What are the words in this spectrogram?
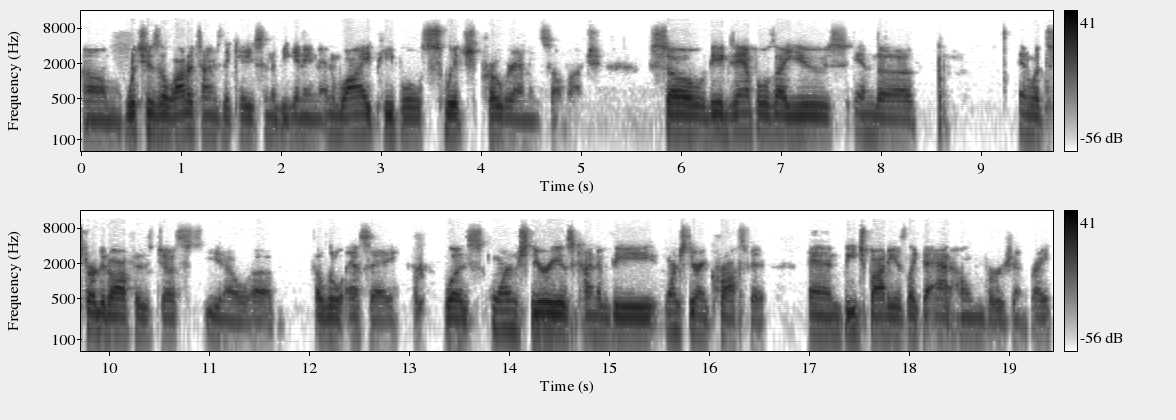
Um, which is a lot of times the case in the beginning, and why people switch programming so much. So the examples I use in the and what started off as just you know uh, a little essay was Orange Theory is kind of the Orange Theory and CrossFit, and Beachbody is like the at-home version, right?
